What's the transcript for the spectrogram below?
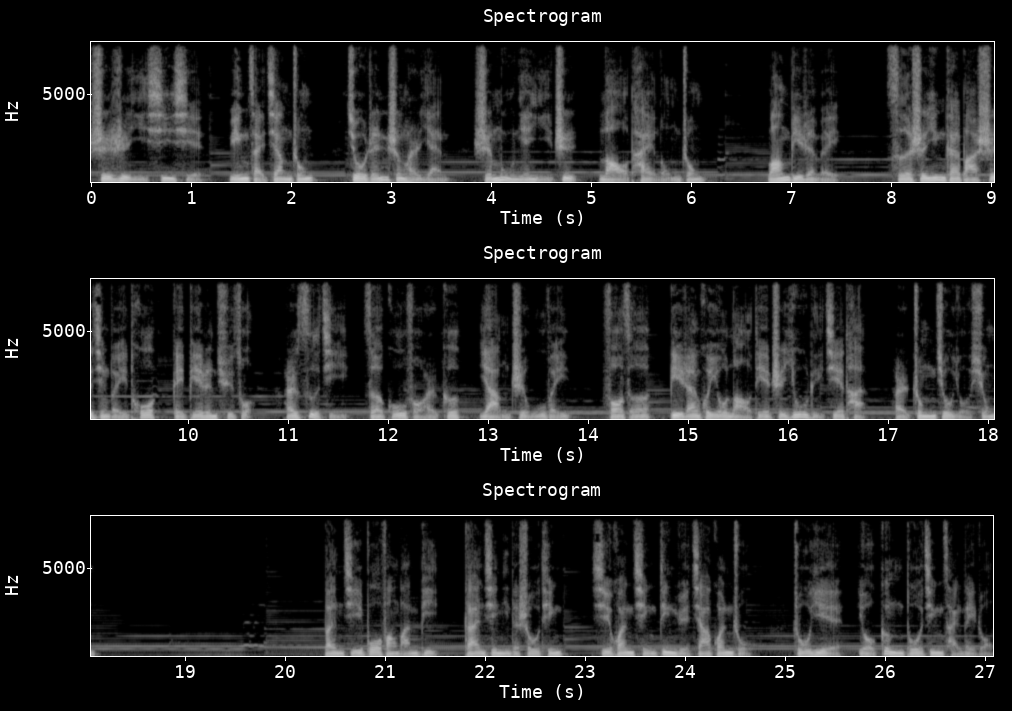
是日已西斜，明在江中；就人生而言是暮年已至，老态龙钟。王弼认为。此时应该把事情委托给别人去做，而自己则鼓否而歌，养志无为，否则必然会有老爹之忧虑嗟叹，而终究有凶。本集播放完毕，感谢您的收听，喜欢请订阅加关注，主页有更多精彩内容。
